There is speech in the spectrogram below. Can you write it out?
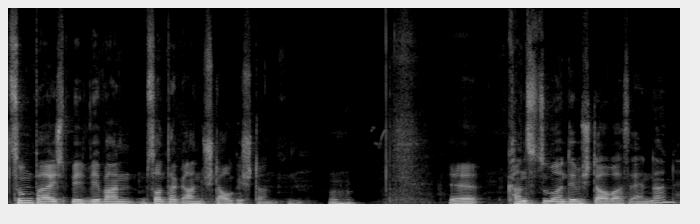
Zum Beispiel, wir waren am Sonntag an Stau gestanden. Mhm. Äh, kannst du an dem Stau was ändern?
